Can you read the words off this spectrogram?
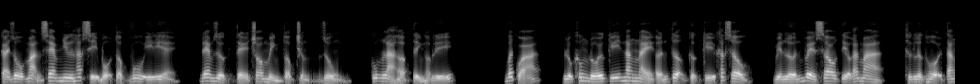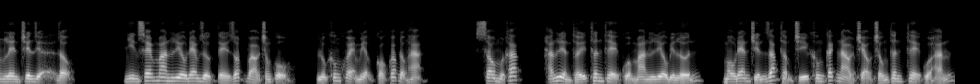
cải rộ mạn xem như hát xỉ bộ tộc vui ý ỉa đem dược tề cho mình tộc trưởng dùng, cũng là hợp tình hợp lý. Bất quá, lục không đối kỹ năng này ấn tượng cực kỳ khắc sâu, biến lớn về sau tiểu ác ma, thực lực hội tăng lên trên diện rộng. Nhìn xem man liêu đem dược tề rót vào trong cổ, lục không khỏe miệng có quắp động hạ. Sau một khắc, hắn liền thấy thân thể của man liêu biến lớn, màu đen chiến giáp thậm chí không cách nào trèo chống thân thể của hắn,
